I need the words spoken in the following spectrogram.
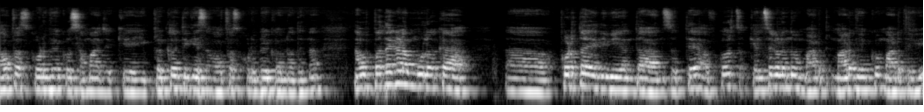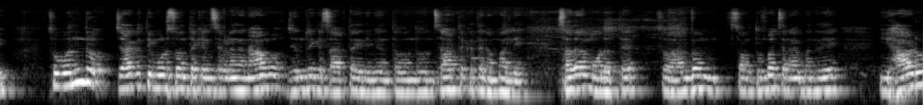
ವಾಪಸ್ ಕೊಡಬೇಕು ಸಮಾಜಕ್ಕೆ, ಈ ಪ್ರಕೃತಿಗೆ ವಾಪಸ್ ಕೊಡಬೇಕು ಅನ್ನೋದನ್ನು ನಾವು ಪದಗಳ ಮೂಲಕ ಕೊಡ್ತಾ ಇದ್ದೀವಿ ಅಂತ ಅನಿಸುತ್ತೆ. ಅಫ್ಕೋರ್ಸ್ ಕೆಲಸಗಳನ್ನು ಮಾಡ್, ಮಾಡಬೇಕು, ಮಾಡ್ತೀವಿ. ಸೊ ಒಂದು ಜಾಗೃತಿ ಮೂಡಿಸುವಂಥ ಕೆಲಸಗಳನ್ನು ನಾವು ಜನರಿಗೆ ಸಾರ್ತಾ ಇದ್ದೀವಿ ಅಂತ ಒಂದು ಒಂದು ಸಾರ್ಥಕತೆ ನಮ್ಮಲ್ಲಿ ಸದಾ ಮೂಡುತ್ತೆ. ಸೊ ಆಲ್ಬಮ್ ಸಾಂಗ್ ತುಂಬ ಚೆನ್ನಾಗಿ ಬಂದಿದೆ. ಈ ಹಾಡು,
